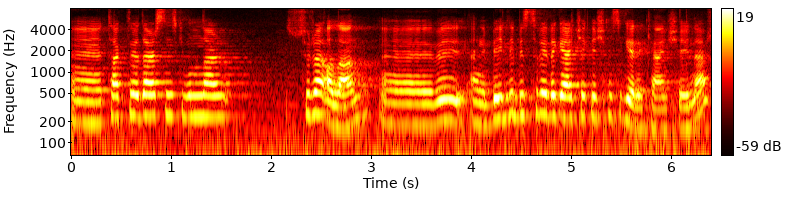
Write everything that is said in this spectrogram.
Ee, takdir edersiniz ki bunlar süre alan e, ve hani belli bir sırayla gerçekleşmesi gereken şeyler.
